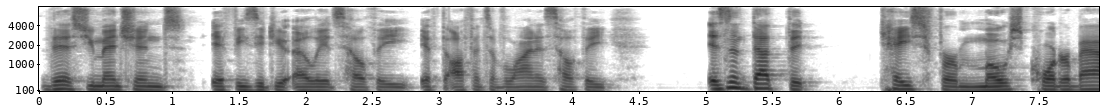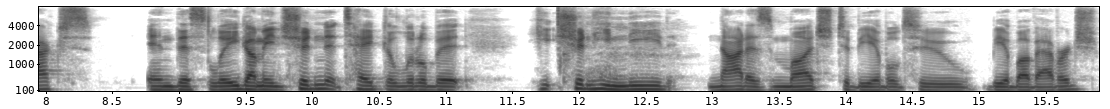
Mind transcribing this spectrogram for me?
this. You mentioned if Ezekiel Elliott's healthy, if the offensive line is healthy. Isn't that the case for most quarterbacks in this league? I mean, shouldn't it take a little bit? He, shouldn't he need not as much to be able to be above average?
